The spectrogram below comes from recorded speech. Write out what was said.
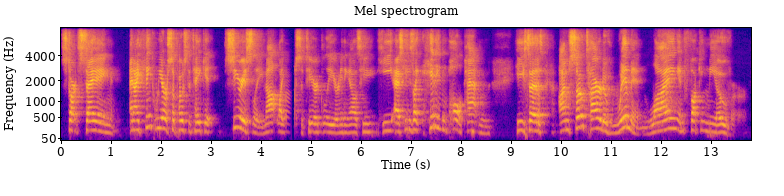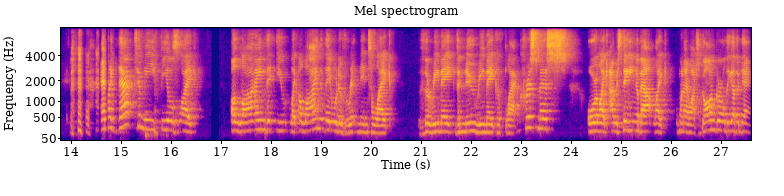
starts saying, and I think we are supposed to take it seriously, not like satirically or anything else. He he as he's like hitting Paula Patton, he says, "I'm so tired of women lying and fucking me over." and like that to me feels like a line that you like a line that they would have written into like the remake, the new remake of Black Christmas, or like I was thinking about like when I watched Gone Girl the other day,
